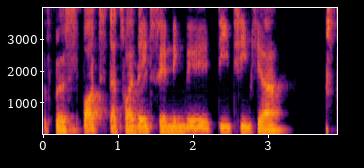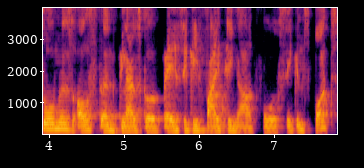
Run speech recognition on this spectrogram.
the first spot. That's why they're sending their D team here. Stormers, Ulster, and Glasgow basically fighting out for second spot.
